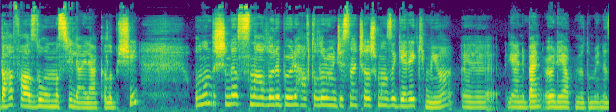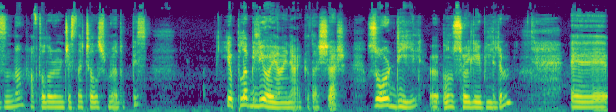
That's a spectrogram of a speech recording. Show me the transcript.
daha fazla olmasıyla alakalı bir şey. Onun dışında sınavlara böyle haftalar öncesinden çalışmanıza gerekmiyor. E, yani ben öyle yapmıyordum en azından. Haftalar öncesinde çalışmıyorduk biz. Yapılabiliyor yani arkadaşlar. Zor değil, e, onu söyleyebilirim. Ee,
